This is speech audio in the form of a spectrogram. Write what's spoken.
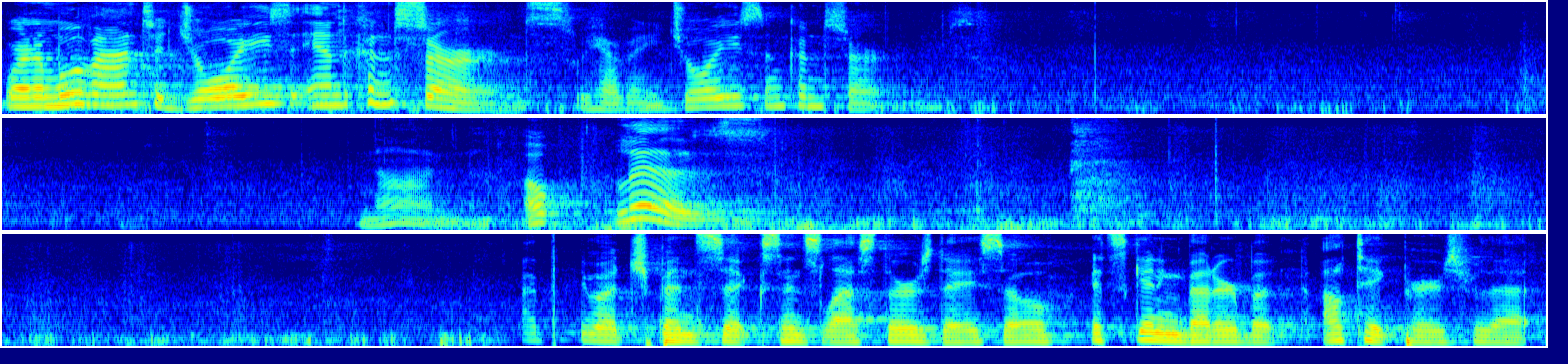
we're going to move on to joys and concerns. We have any joys and concerns? None. Oh, Liz. I've pretty much been sick since last Thursday, so it's getting better, but I'll take prayers for that.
